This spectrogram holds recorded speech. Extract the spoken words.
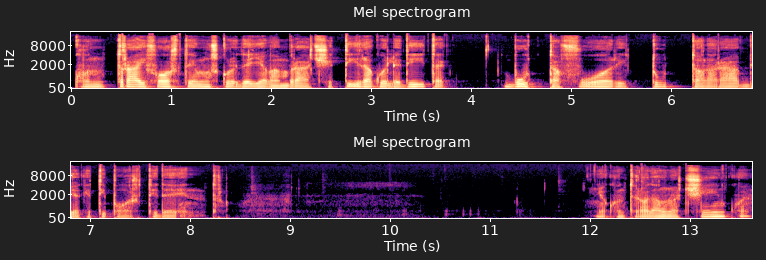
Contrai forte i muscoli degli avambracci, tira quelle dita e butta fuori tutta la rabbia che ti porti dentro. Io conterò da 1 a 5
